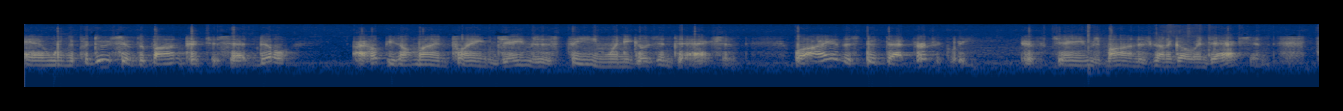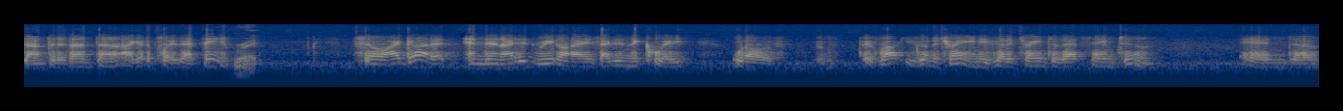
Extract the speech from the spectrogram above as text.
And when the producer of the Bond picture said, "Bill, I hope you don't mind playing James's theme when he goes into action," well, I understood that perfectly. If James Bond is going to go into action, dun dun dun dun, I got to play that theme. Right. So I got it, and then I didn't realize, I didn't equate, well, if, if Rocky's going to train, he's got to train to that same tune. And, um,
